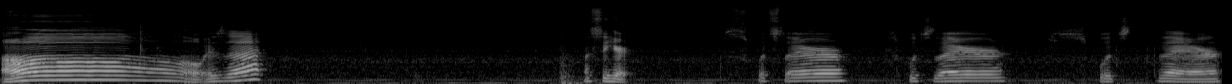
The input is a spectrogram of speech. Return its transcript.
Oh, is that? Let's see here. Splits there, splits there, splits there.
